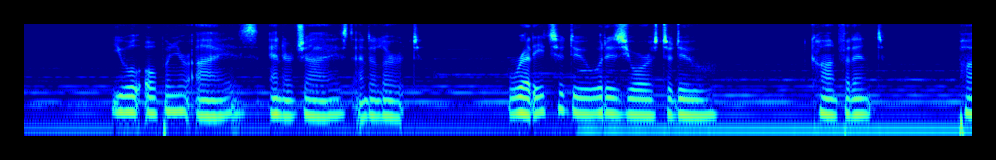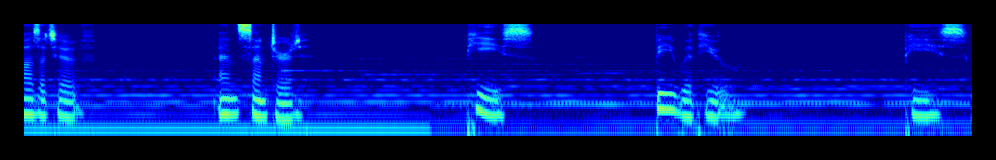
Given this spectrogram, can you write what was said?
you will open your eyes energized and alert, ready to do what is yours to do, confident, positive, and centered. Peace be with you. Peace.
